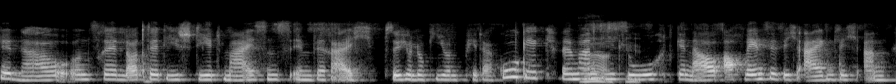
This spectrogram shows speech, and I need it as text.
Genau, unsere Lotte, die steht meistens im Bereich Psychologie und Pädagogik, wenn man ah, okay. die sucht. Genau, auch wenn sie sich eigentlich an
